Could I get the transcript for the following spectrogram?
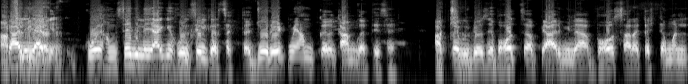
क्या ले जाके कोई हमसे भी ले जाके होलसेल कर सकता है। जो रेट में हम कर, काम करते सर। आपका अच्छा। वीडियो से बहुत सा प्यार मिला बहुत सारा कस्टमर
